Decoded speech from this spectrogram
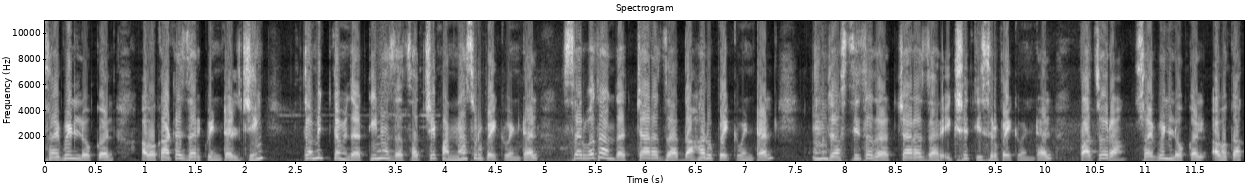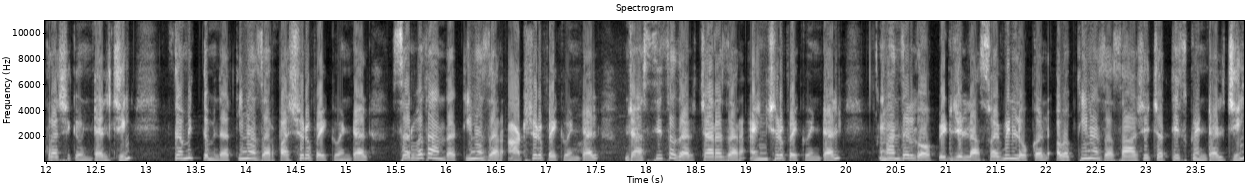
सोयाबीन लोकल आवक आठ हजार क्विंटलची कमीत कमी दर तीन हजार सातशे पन्नास रुपये क्विंटल सर्वसाधारण दर चार हजार दहा रुपये क्विंटल जास्तीचा दर चार हजार एकशे तीस रुपये क्विंटल. पाचोरा सोयाबीन लोकल अवक अकराशे क्विंटलची कमीत कमी दर तीन हजार पाचशे रुपये क्विंटल सर्वसाधारण दर तीन हजार आठशे रुपये क्विंटल जास्तीचा दर चार हजार ऐंशी रुपये क्विंटल. मांजलगाव बीड जिल्हा सोयाबीन लोकल अवक तीन हजार सहाशे छत्तीस क्विंटलची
